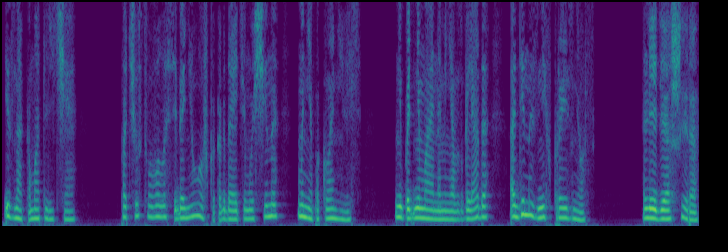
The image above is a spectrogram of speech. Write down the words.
и знакам отличия. Почувствовала себя неловко, когда эти мужчины мне поклонились. Не поднимая на меня взгляда, один из них произнес: «Леди Ашира,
